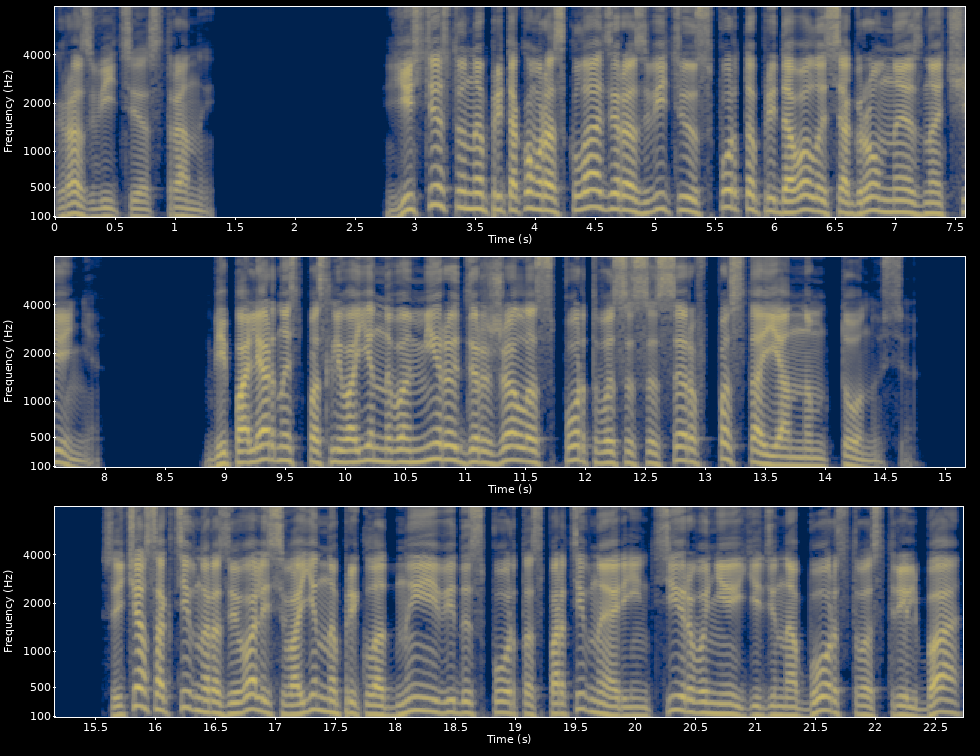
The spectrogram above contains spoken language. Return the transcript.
развития страны. Естественно, при таком раскладе развитию спорта придавалось огромное значение. Биполярность послевоенного мира держала спорт в СССР в постоянном тонусе. Сейчас активно развивались военно-прикладные виды спорта, спортивное ориентирование, единоборство, стрельба.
